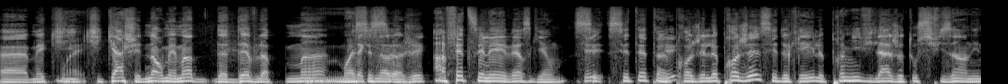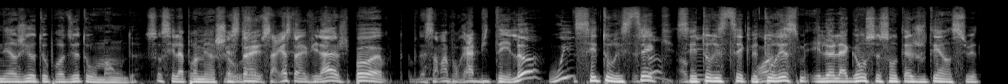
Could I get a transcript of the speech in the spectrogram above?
euh, mais qui, Ouais. qui cache énormément de développement Ouais, technologique. En fait, c'est l'inverse, Guillaume. C'était un projet. Le projet, c'est de créer le premier village autosuffisant en énergie autoproduite au monde. Ça, c'est la première chose. un- ça reste un village, pas nécessairement pour habiter là, oui. C'est touristique. C'est touristique. Le Ouais. tourisme et le lagon se sont ajoutés ensuite.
